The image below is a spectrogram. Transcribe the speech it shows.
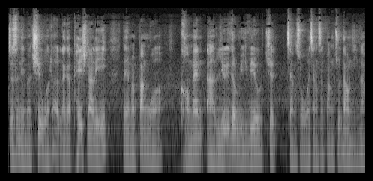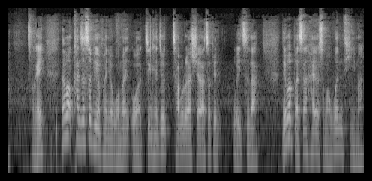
就是你们去我的那个 page 那里，你们帮我 comment 啊，留一个 review，觉讲说我这样子帮助到你了。OK，那么看这视频的朋友，我们我今天就差不多要学到这边为止了。你们本身还有什么问题吗？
